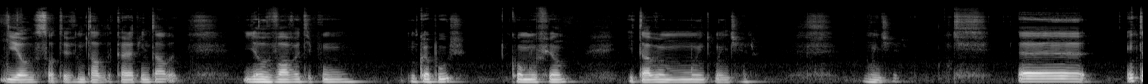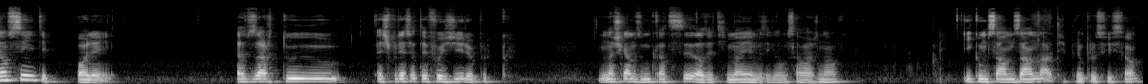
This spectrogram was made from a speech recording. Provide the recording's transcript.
E ele só teve metade da cara pintada e ele levava tipo um, um capuz, como no filme, e estava muito, muito giro. Muito giro. Uh, então, sim, tipo, olhem, apesar de tudo, a experiência até foi gira, porque nós chegámos um bocado cedo, às 8h30, mas aquilo começava às 9 E começámos a andar, tipo, em procissão.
